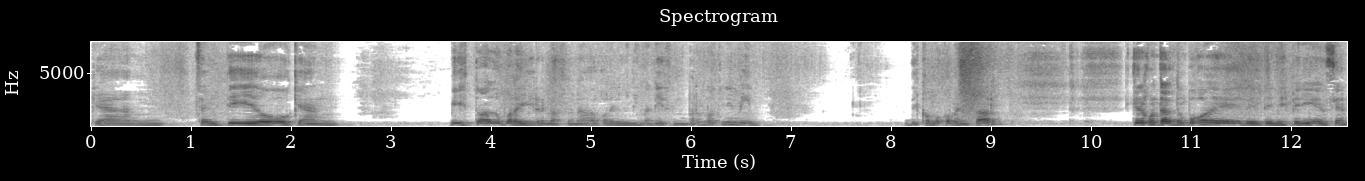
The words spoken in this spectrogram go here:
que han sentido o que han visto algo por ahí relacionado con el minimalismo, pero no tienen ni de cómo comenzar. Quiero contarte un poco de, de, mi experiencia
